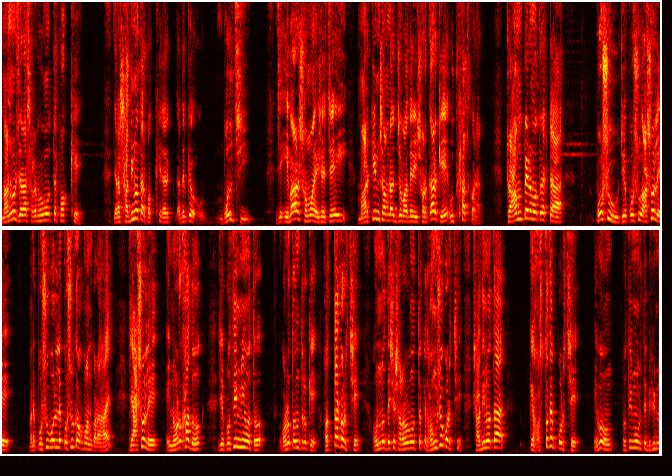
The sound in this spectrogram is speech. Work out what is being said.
মানুষ যারা সার্বভৌমত্বের পক্ষে, যারা স্বাধীনতার পক্ষে তাদেরকে বলছি যে এবার সময় এসেছে এই মার্কিন সাম্রাজ্যবাদের এই সরকারকে উৎখাত করার। ট্রাম্পের মতো একটা পশু, যে পশু আসলে মানে পশু বললে পশুকে অপমান করা হয়, যে আসলে এই নরখাদক যে প্রতিনিয়ত গণতন্ত্রকে হত্যা করছে, অন্য দেশের সার্বভৌমত্বকে ধ্বংস করছে স্বাধীনতাকে হস্তক্ষেপ করছে এবং প্রতি মুহূর্তে বিভিন্ন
